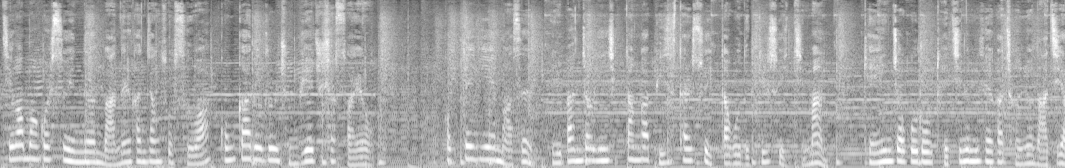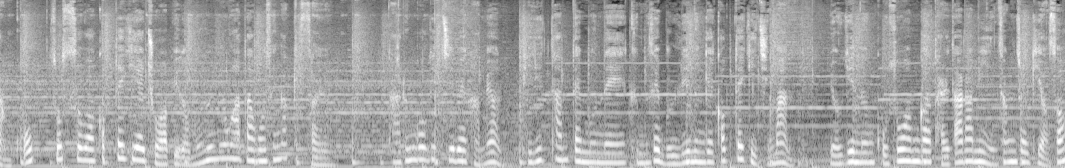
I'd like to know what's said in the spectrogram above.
찍어 먹을 수 있는 마늘 간장 소스와 콩가루를 준비해 주셨어요. 껍데기의 맛은 일반적인 식당과 비슷할 수 있다고 느낄 수 있지만 개인적으로 돼지 냄새가 전혀 나지 않고 소스와 껍데기의 조합이 너무 훌륭하다고 생각했어요. 다른 고깃집에 가면 비릿함 때문에 금세 물리는 게 껍데기지만 여기는 고소함과 달달함이 인상적이어서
